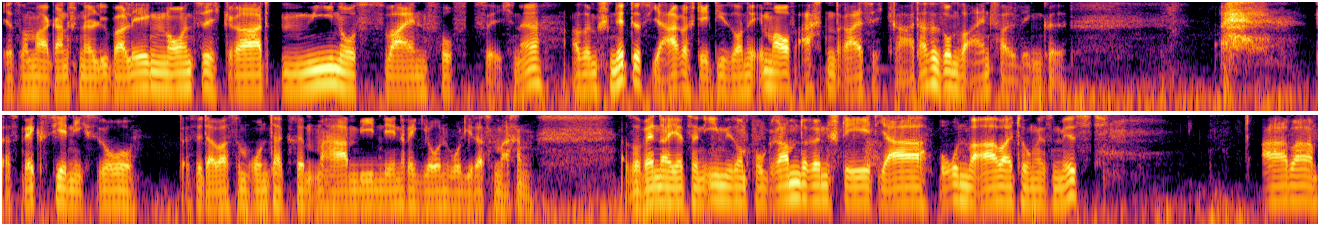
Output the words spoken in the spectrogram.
jetzt nochmal ganz schnell überlegen, 90 Grad minus 52. Ne? Also im Schnitt des Jahres steht die Sonne immer auf 38 Grad. Das ist unser Einfallwinkel. Das wächst hier nicht so dass wir da was zum Runterkrimpen haben, wie in den Regionen, wo die das machen. Also wenn da jetzt in irgendwie so ein Programm drin steht, ja, Bodenbearbeitung ist Mist, aber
